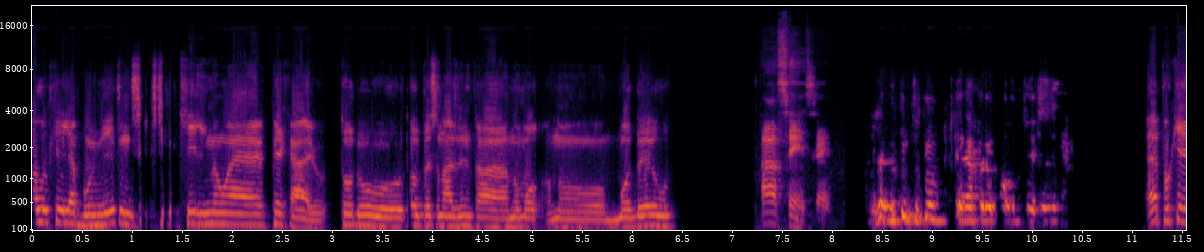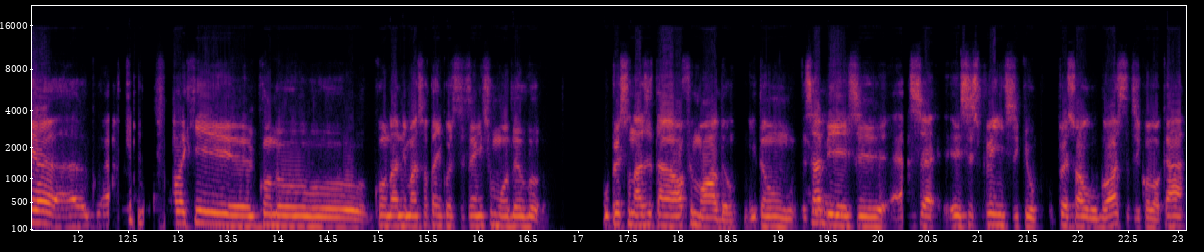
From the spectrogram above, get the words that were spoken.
falo que ele é bonito no sentido que ele não é precário. Todo, todo personagem tá no, no modelo. Ah, sim, sim. É porque, é porque a gente fala que quando, quando a animação tá inconsistente, o modelo, o personagem tá off-model. Então, sabe esse, essa, esses prints que o pessoal gosta de colocar?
